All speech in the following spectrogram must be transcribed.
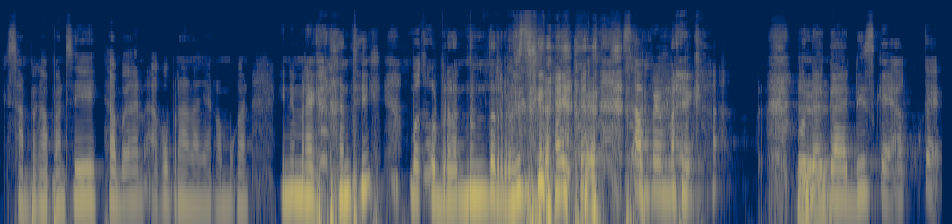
sampai kapan sih? Sampai kan aku pernah nanya kamu kan, ini mereka nanti bakal berantem terus kayak sampai mereka Iya, udah iya. gadis kayak aku kayak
